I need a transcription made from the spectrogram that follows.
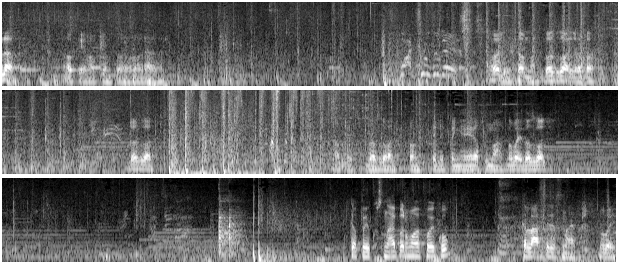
Là. Ok, no, pronto, whatever. Watch over there! Olha, toma, dois goles, rapaz. Dois goles. Ok, dois goles. Pronto, que punha aí a fumar. Não vai, dois goles. Foi com o sniper, mas foi com classe de sniper. Não vai.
